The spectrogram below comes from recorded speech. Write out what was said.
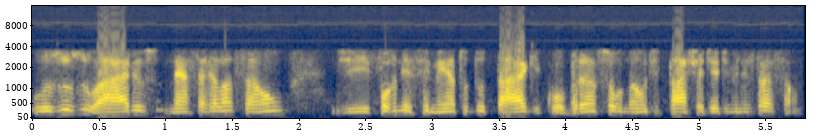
os usuários nessa relação de fornecimento do TAG, cobrança ou não de taxa de administração.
